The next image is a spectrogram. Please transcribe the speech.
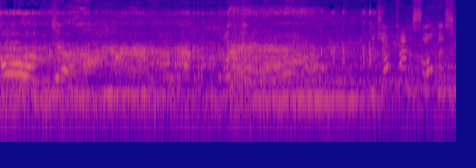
Oh, yeah. You jumped kind of slow, mister.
